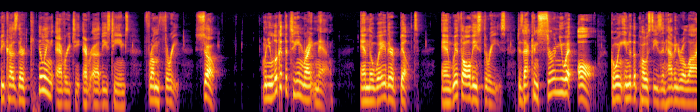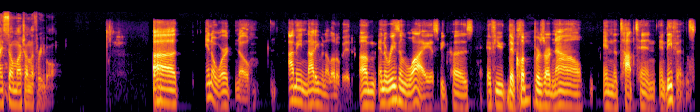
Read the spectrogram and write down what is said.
because they're killing every, te- every uh, these teams from three. So when you look at the team right now and the way they're built, and with all these threes, does that concern you at all going into the postseason, having to rely so much on the three ball? Uh, in a word, no. I mean, not even a little bit. Um, and the reason why is because if you the Clippers are now in the top 10 in defense.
